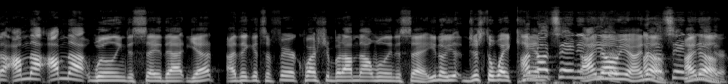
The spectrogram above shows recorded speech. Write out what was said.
I'm not. I'm not willing to say that yet. I think it's a fair question, but I'm not willing to say. it. You know, just the way Cam. I'm not saying it I know. either. Yeah, I know. I'm not saying I know. either.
